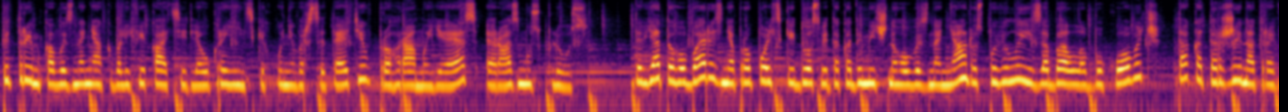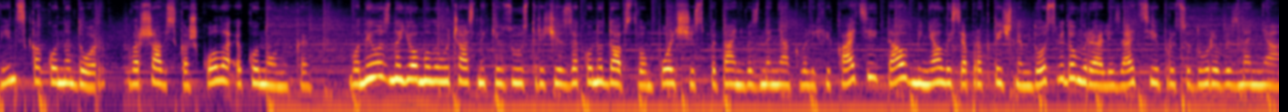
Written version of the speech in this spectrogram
Підтримка визнання кваліфікацій для українських університетів програми ЄС Erasmus+. 9 березня про польський досвід академічного визнання розповіли Ізабелла Букович та Катаржина Травінська Конадор, Варшавська школа економіки. Вони ознайомили учасників зустрічі з законодавством Польщі з питань визнання кваліфікацій та обмінялися практичним досвідом в реалізації процедури визнання.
